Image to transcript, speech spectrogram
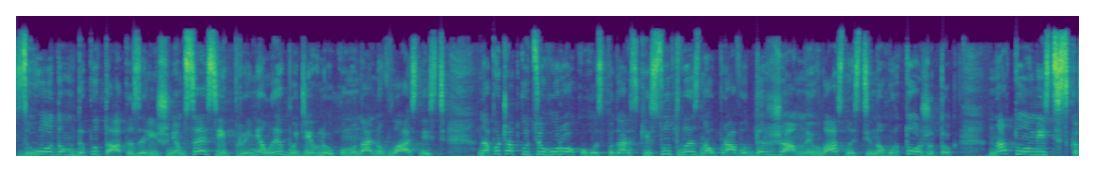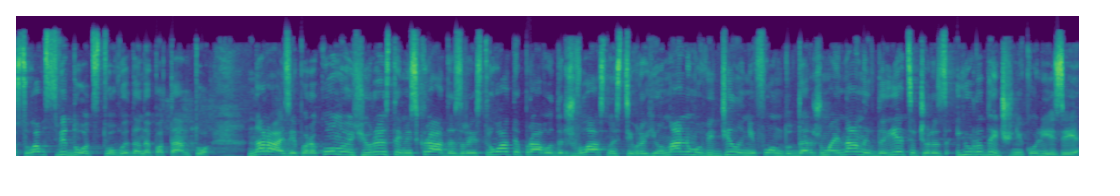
Згодом депутати за рішенням сесії прийняли будівлю у комунальну власність. На початку цього року господарський суд визнав право державної власності на гуртожиток. Натомість скасував свідоцтво, видане патенту. Наразі переконують юристи міськради зареєструвати право держвласності в регіональному відділенні фонду держмайна не вдається через юридичні колізії.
